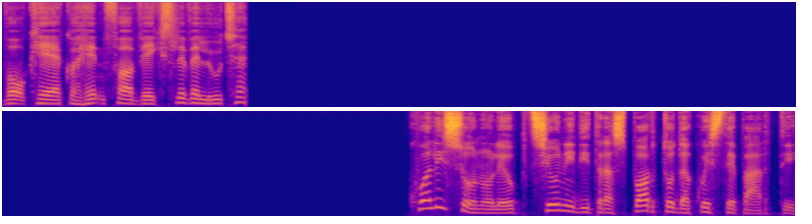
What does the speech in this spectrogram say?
Hvor kan jeg gå hen for at veksle valuta? Quali sono le opzioni di trasporto da queste parti?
